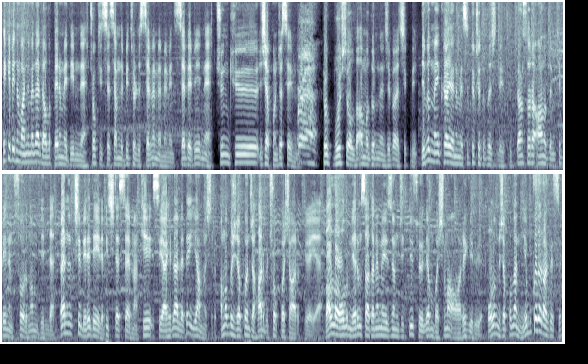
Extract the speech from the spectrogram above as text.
Peki benim animelerle alıp veremediğim ne? Çok istesem de bir türlü sevemememin sebebi ne? Çünkü Japonca sevmiyorum. Çok boş oldu ama durun önce bir açıklayayım. Devil May Cry animesi Türkçe dublajıyla izledikten sonra anladım ki benim sorunum dilde. Ben ırkçı biri değilim. Hiç de sevmem. Ki siyahilerle de iyi anlaşırım. Ama bu Japonca harbi çok baş ağrıtıyor ya. Valla oğlum yarım saat anime izliyorum ciddi söylüyorum başıma ağrı giriyor. Oğlum Japonlar niye bu kadar agresif?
